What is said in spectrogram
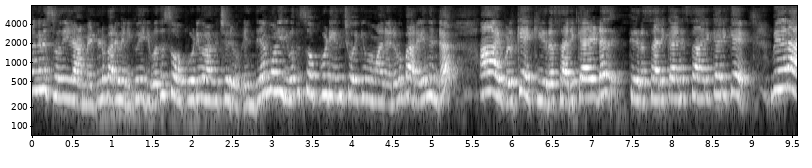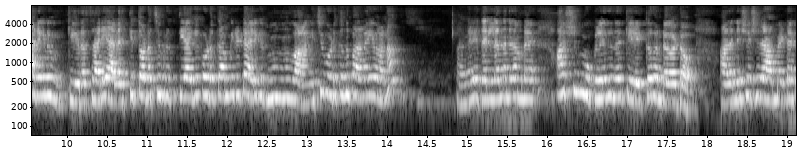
അങ്ങനെ ശ്രുതി രാമേട്ടനോട് പറയും എനിക്ക് ഇരുപത് സോപ്പ് പൊടി വാങ്ങിച്ചു തരൂ. എന്തിനാ മോളെ ഇരുപത് സോപ്പ് പൊടി എന്ന് ചോദിക്കുമ്പോൾ മനോരമ പറയുന്നുണ്ട്. ആ ഇവൾക്ക് കീറസാരിക്കാരുടെ കീറസാരിക്കാരി സാരിക്കാരിക്ക് വേറെ ആരെങ്കിലും കീറസാരി അലക്കി തുടച്ച് വൃത്തിയാക്കി കൊടുക്കാൻ വേണ്ടിയിട്ടായിരിക്കും. വാങ്ങിച്ചു കൊടുക്കുന്നു പറയുവാണ്. അങ്ങനെ ഇതെല്ലാം തന്നെ നമ്മുടെ അശ്വിൻ മുകളിൽ നിന്ന് കേൾക്കുന്നുണ്ട് കേട്ടോ. അതിനുശേഷം രാമേട്ടൻ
